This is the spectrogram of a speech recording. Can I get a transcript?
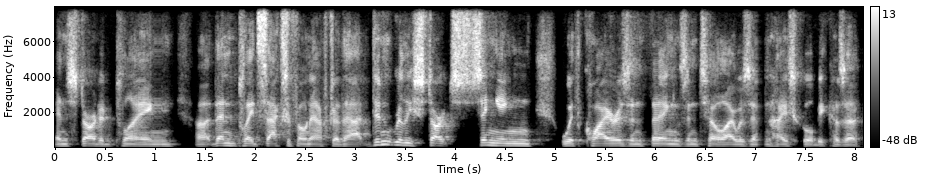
and started playing. Uh, then played saxophone after that. Didn't really start singing with choirs and things until I was in high school because a,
